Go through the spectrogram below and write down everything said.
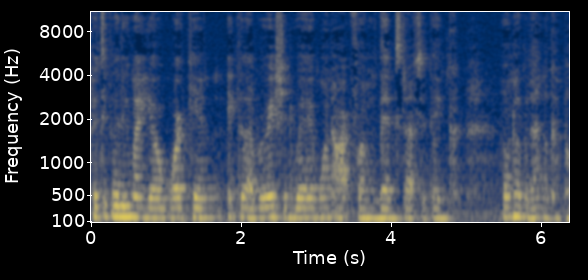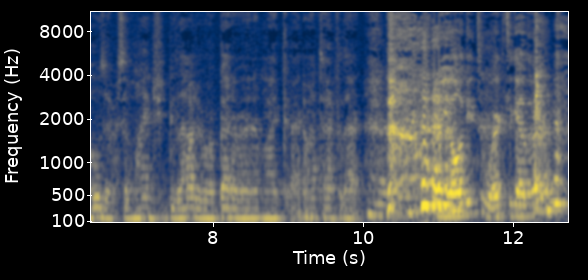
particularly when you're working in collaboration where one art form then starts to think, oh no, but I'm a composer, so mine should be louder or better. And I'm like, I don't have time for that. we all need to work together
